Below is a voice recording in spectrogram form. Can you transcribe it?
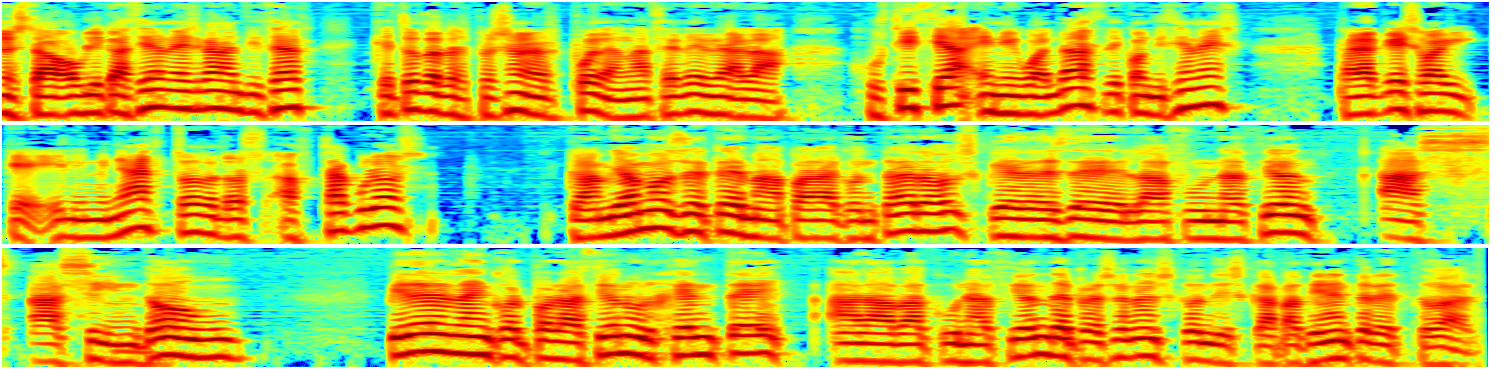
Nuestra obligación es garantizar que todas las personas puedan acceder a la justicia en igualdad de condiciones. Para que eso hay que eliminar todos los obstáculos. Cambiamos de tema para contaros que desde la Fundación As Asindon piden la incorporación urgente a la vacunación de personas con discapacidad intelectual.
